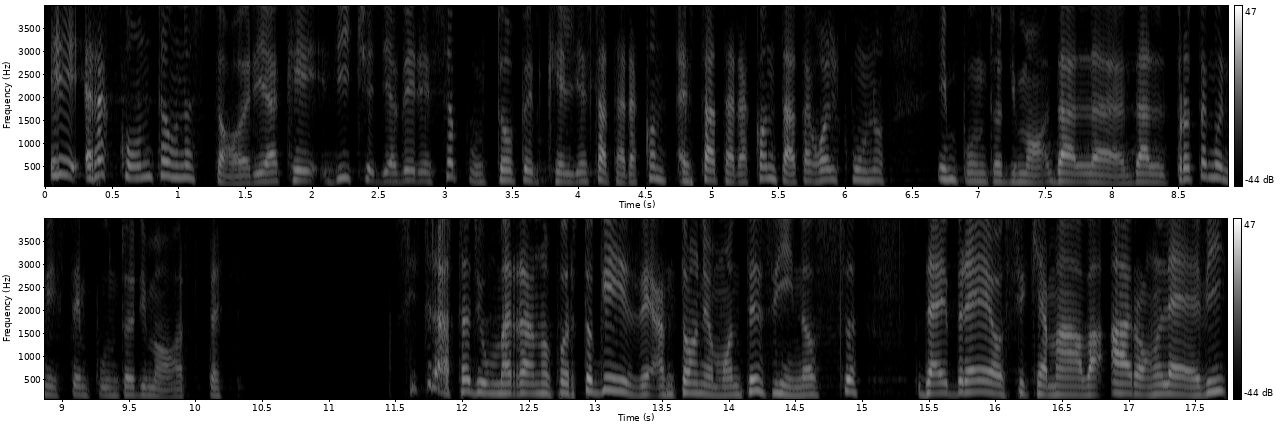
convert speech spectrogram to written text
e racconta una storia che dice di avere saputo perché gli è stata, raccont- è stata raccontata qualcuno mo- dal, dal protagonista in punto di morte. Si tratta di un marrano portoghese, Antonio Montesinos, da ebreo si chiamava Aaron Levi,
